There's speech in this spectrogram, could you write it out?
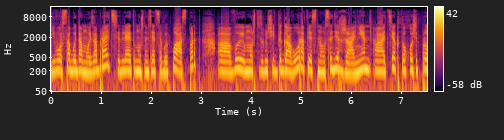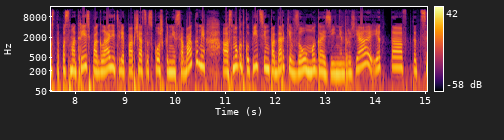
его с собой домой забрать. Для этого нужно взять с собой паспорт. Вы можете заключить договор ответственного содержания. А те, кто хочет просто посмотреть, погладить или пообщаться с кошками и собаками, а, смогут купить им подарки в зоомагазине. Друзья, это в ТЦ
